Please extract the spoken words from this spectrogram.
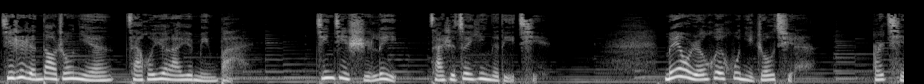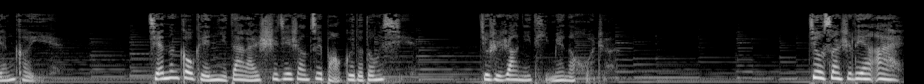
其实人到中年才会越来越明白，经济实力才是最硬的底气。没有人会护你周全，而钱可以，钱能够给你带来世界上最宝贵的东西，就是让你体面的活着。就算是恋爱，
